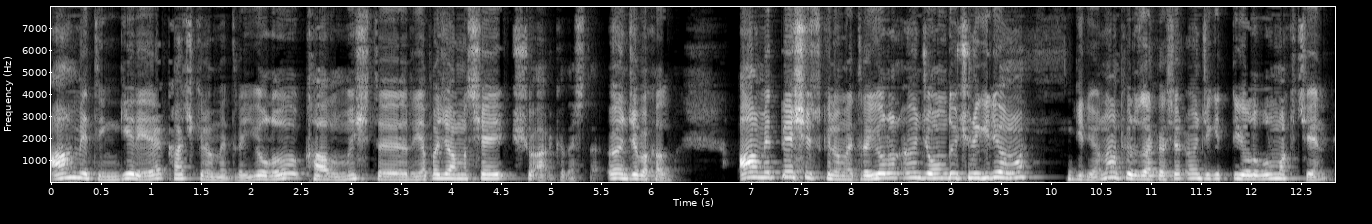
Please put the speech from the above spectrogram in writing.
Ahmet'in geriye kaç kilometre yolu kalmıştır? Yapacağımız şey şu arkadaşlar. Önce bakalım. Ahmet 500 kilometre yolun önce 10'da 3'ünü gidiyor mu? gidiyor. Ne yapıyoruz arkadaşlar? Önce gittiği yolu bulmak için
